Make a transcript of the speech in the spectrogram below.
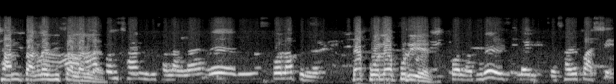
छान चांगल्या दिसायला हा लागल्या पण छान दिसायला लागला हे कोल्हापुरी आहे. त्या कोल्हापुरी आहेत. कोल्हापुरी आहे, साडेपाचशे.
